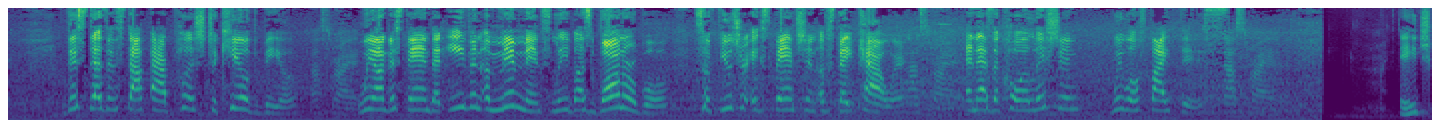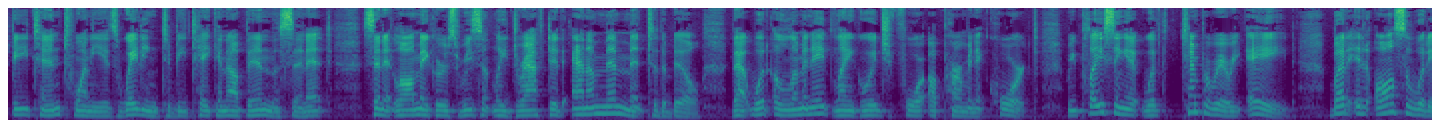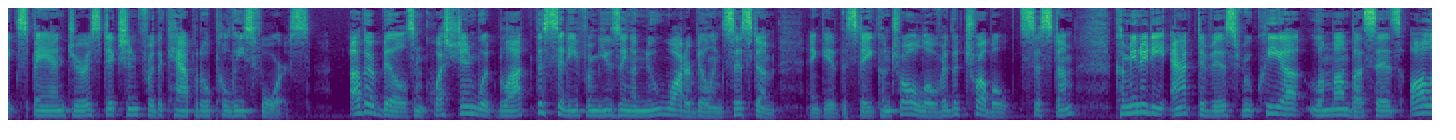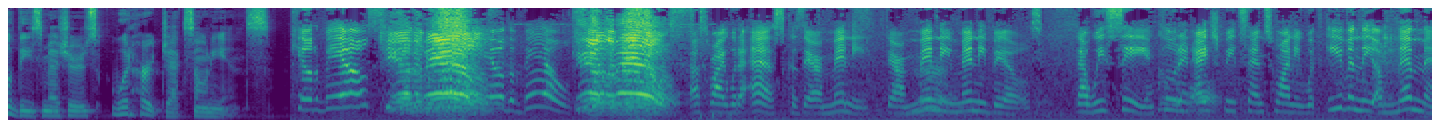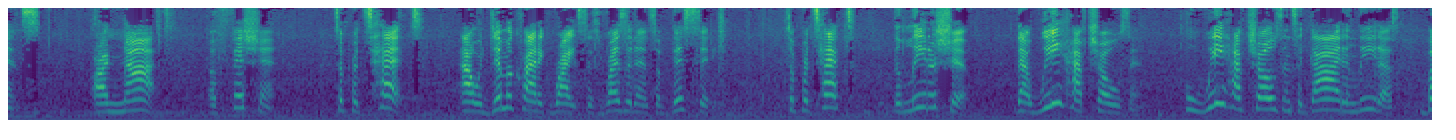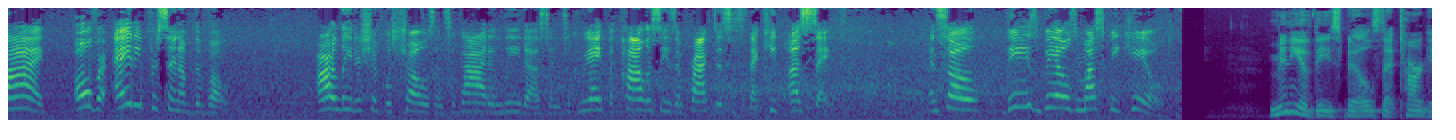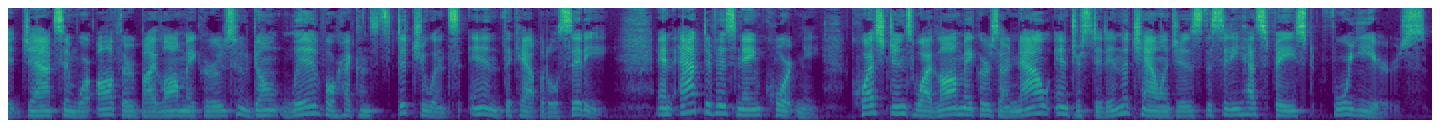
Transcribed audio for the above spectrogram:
this doesn't stop our push to kill the bill. That's right. We understand that even amendments leave us vulnerable to future expansion of state power. That's right. And as a coalition, we will fight this. That's. HB 1020 is waiting to be taken up in the Senate. Senate lawmakers recently drafted an amendment to the bill that would eliminate language for a permanent court, replacing it with temporary aid, but it also would expand jurisdiction for the Capitol Police Force. Other bills in question would block the city from using a new water billing system and give the state control over the trouble system. Community activist Rukia Lumumba says all of these measures would hurt Jacksonians. Kill the bills. Kill the bills. Kill the bills. Kill the bills. That's right with an S because there are many. There are many, many bills that we see, including HB 1020, with even the amendments are not efficient to protect our democratic rights as residents of this city, to protect the leadership that we have chosen, who we have chosen to guide and lead us by over 80% of the vote. Our leadership was chosen to guide and lead us and to create the policies and practices that keep us safe. And so these bills must be killed. Many of these bills that target Jackson were authored by lawmakers who don't live or have constituents in the capital city. An activist named Courtney questions why lawmakers are now interested in the challenges the city has faced for years.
